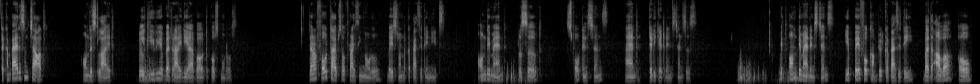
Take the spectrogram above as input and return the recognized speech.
The comparison chart on this slide will give you a better idea about the course models. There are four types of pricing model based on the capacity needs. On-demand, reserved, spot instance, and dedicated instances. With on-demand instance, you pay for compute capacity by the hour or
